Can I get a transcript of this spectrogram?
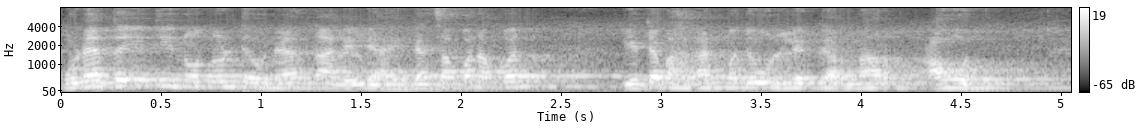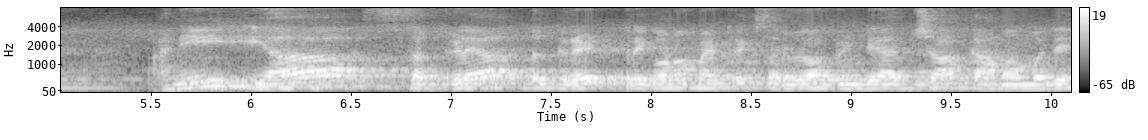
पुण्यातही ती नोंदवून ठेवण्यात आलेली आहे. त्याचा पण आपण येत्या भागांमध्ये उल्लेख करणार आहोत. आणि ह्या सगळ्या the great trigonometric survey of इंडियाच्या कामामध्ये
